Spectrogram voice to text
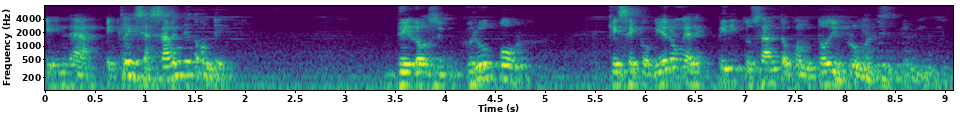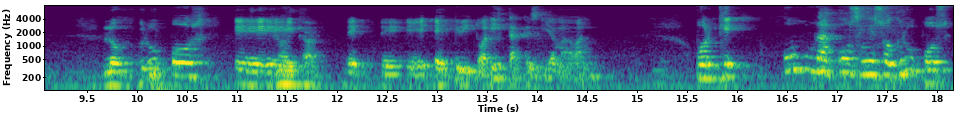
en la iglesia. ¿Saben de dónde? De los grupos que se comieron el Espíritu Santo con todo y plumas. Los grupos eh, de, eh, espiritualistas que se llamaban. Porque hubo una cosa en esos grupos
